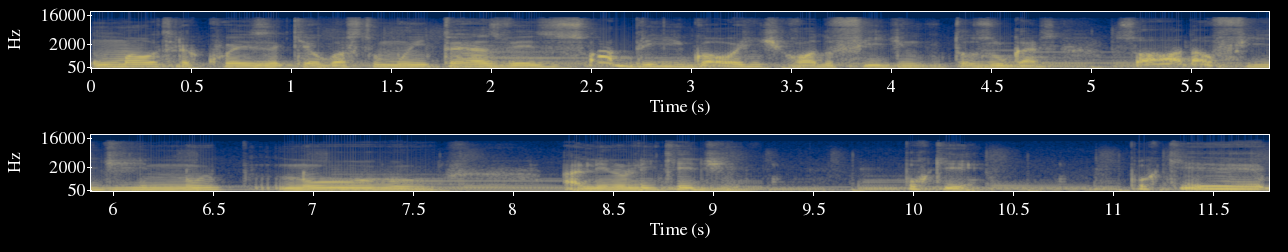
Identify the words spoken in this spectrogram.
Uma outra coisa que eu gosto muito é às vezes só abrir igual a gente roda o feed em todos os lugares, só rodar o feed no, no ali no LinkedIn. Por quê? Porque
